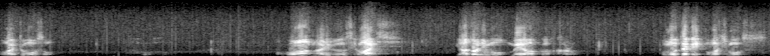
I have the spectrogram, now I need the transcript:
お相と申そう。ここは何分狭いし宿にも迷惑がかかろう。表でお待ち申す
